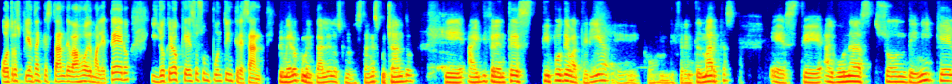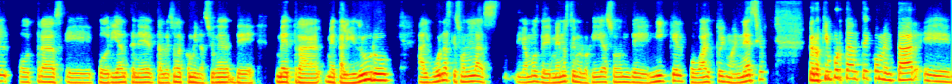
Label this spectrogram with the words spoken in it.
otros piensan que están debajo del maletero y yo creo que eso es un punto interesante. Primero comentarle a los que nos están escuchando que hay diferentes tipos de batería eh, con diferentes marcas. Este, algunas son de níquel, otras eh, podrían tener tal vez una combinación de metal, metalhidruro, algunas que son las, digamos, de menos tecnología son de níquel, cobalto y magnesio. Pero aquí importante comentar, eh,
